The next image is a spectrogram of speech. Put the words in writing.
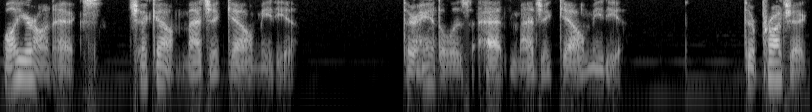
While you're on X, check out Magic Gal Media. Their handle is at Magic Gal Media. Their project,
